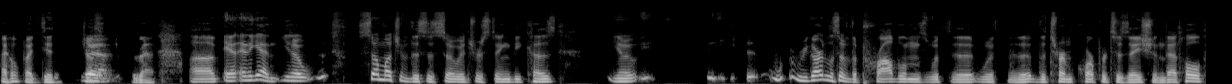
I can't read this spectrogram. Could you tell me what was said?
I hope I did yeah. that. Uh, and, and again, you know, so much of this is so interesting because, you know, regardless of the problems with the with the the term corporatization, that whole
